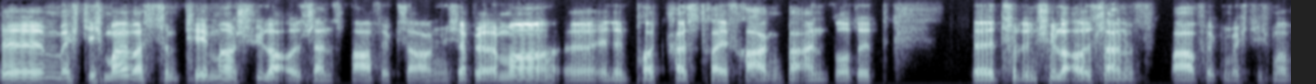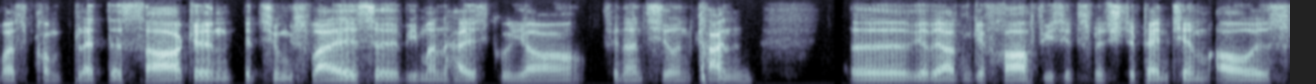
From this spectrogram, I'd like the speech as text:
äh, möchte ich mal was zum Thema Schülerauslands-BAföG sagen. Ich habe ja immer äh, in den Podcast drei Fragen beantwortet. Äh, zu den Schülerauslands-BAföG möchte ich mal was Komplettes sagen, beziehungsweise wie man Highschool-Jahr finanzieren kann. Äh, wir werden gefragt, wie sieht es mit Stipendien aus,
